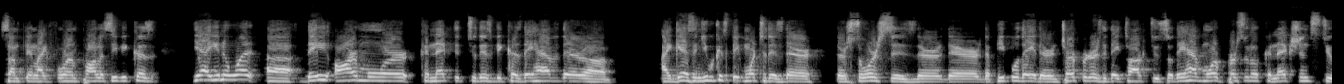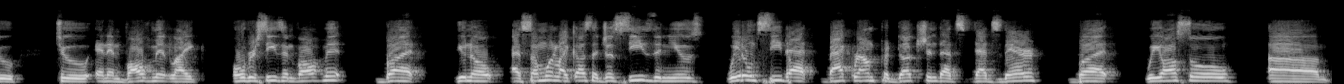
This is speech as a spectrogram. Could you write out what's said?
something like foreign policy? Because yeah, you know what? Uh, they are more connected to this because they have their, uh, I guess, and you could speak more to this, their, their sources, their, their, the people they, their interpreters that they talk to. So they have more personal connections to, to an involvement like overseas involvement. But, you know, as someone like us that just sees the news, we don't see that background production that's, that's there, but we also, um,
